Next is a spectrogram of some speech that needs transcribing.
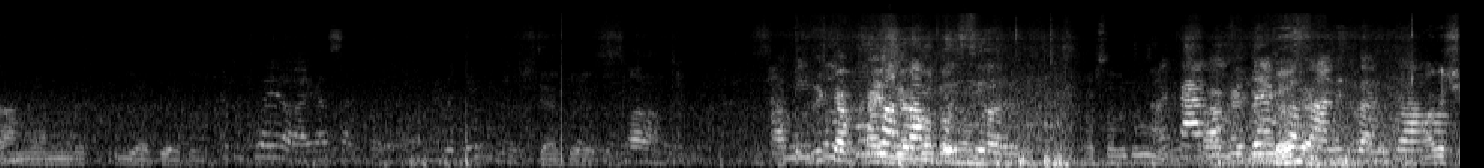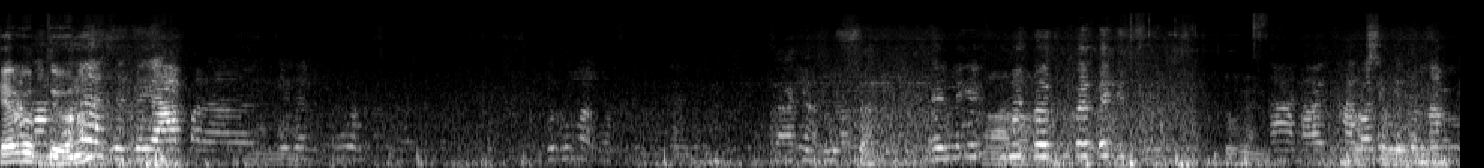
আমি আপনার ইয়া দিয়ে দিই। শেয়ার করে আগে শেয়ার করতে হবে না? না, না,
